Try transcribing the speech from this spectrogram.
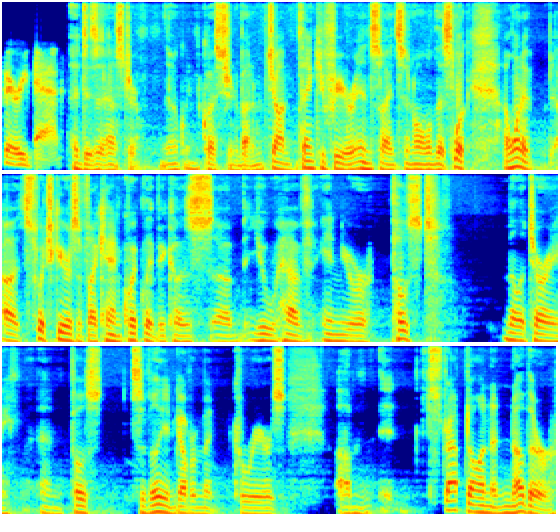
very bad. A disaster, no question about it. John, thank you for your insights in all of this. Look, I want to uh, switch gears if I can quickly because uh, you have in your post military and post civilian government careers um, strapped on another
